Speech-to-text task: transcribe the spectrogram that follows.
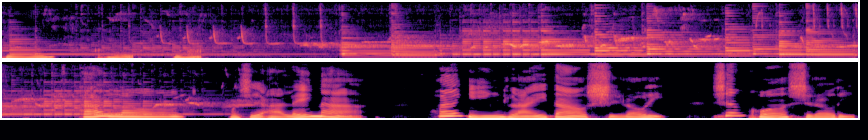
甜苦辣。Hello，我是阿雷娜。欢迎来到十楼里，生活十楼里，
